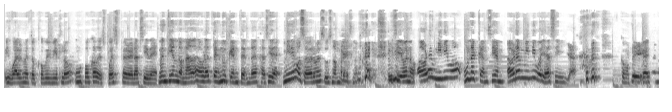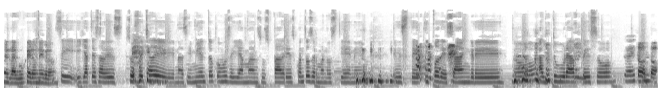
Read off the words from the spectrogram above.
igual me tocó vivirlo un poco después, pero era así de, no entiendo nada, ahora tengo que entender, así de, mínimo saberme sus nombres, ¿no? y sí, bueno, ahora mínimo una canción, ahora mínimo y así ya. como que sí. caes en el agujero negro. Sí, y ya te sabes su fecha de nacimiento, cómo se llaman sus padres, cuántos hermanos tienen, este tipo de sangre, ¿no? Altura, peso. Todo.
